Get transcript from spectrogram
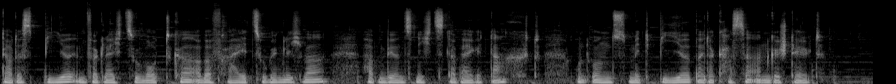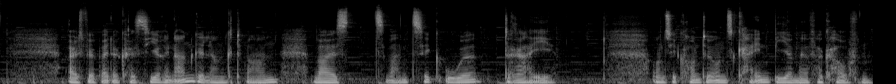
Da das Bier im Vergleich zu Wodka aber frei zugänglich war, haben wir uns nichts dabei gedacht und uns mit Bier bei der Kasse angestellt. Als wir bei der Kassierin angelangt waren, war es 20 Uhr 3 und sie konnte uns kein Bier mehr verkaufen.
